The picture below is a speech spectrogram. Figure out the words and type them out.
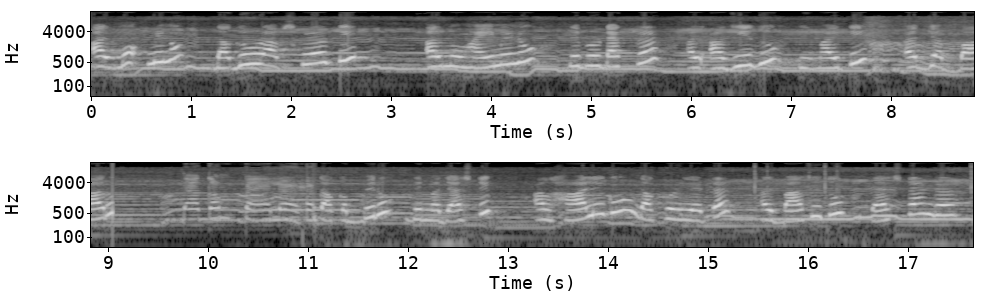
Al-Mu'minu dagewa obscurity, Al-Muhaiminu the protector, Al-Azizu the mighty, Al-Jabbaru the compeller, the Kabbiru the majestic, Al-Haliku the creator, Al-Basitu the standard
